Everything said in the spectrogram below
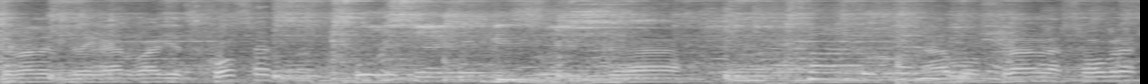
Se van a entregar varias cosas, se a mostrar las obras.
